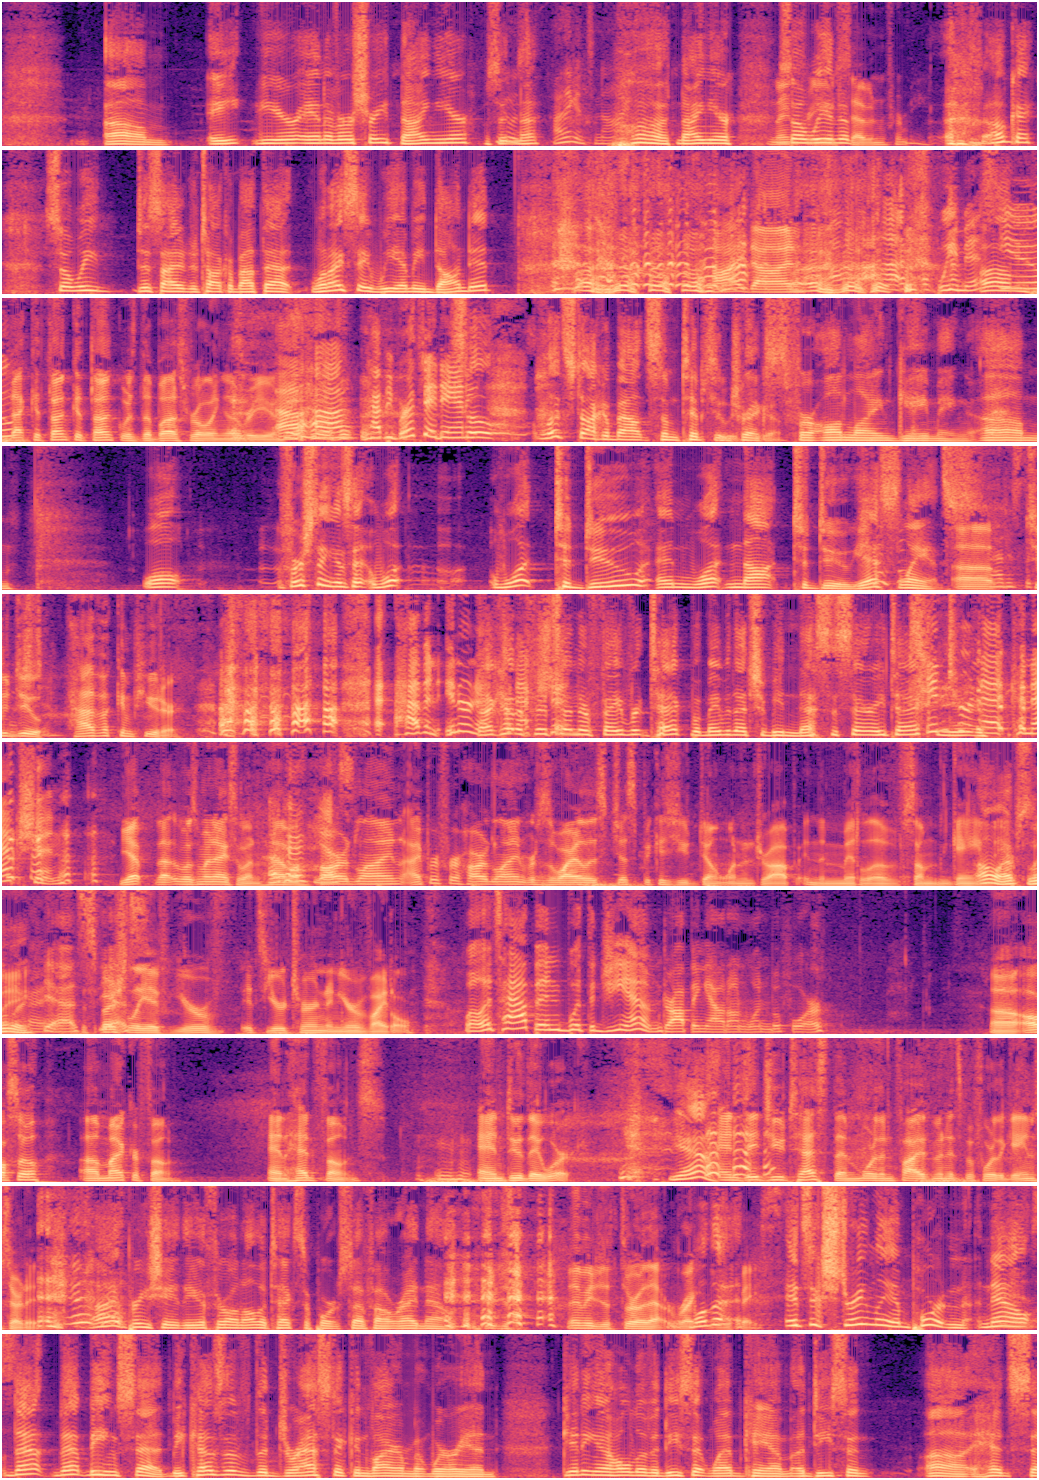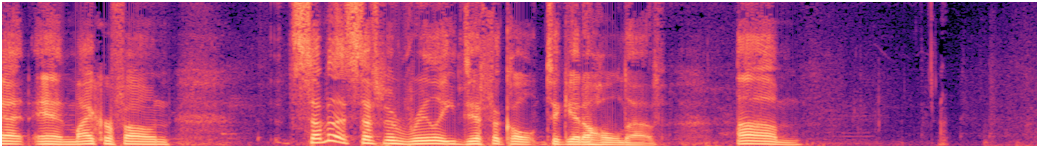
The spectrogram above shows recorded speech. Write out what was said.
um, eight year anniversary, nine year. Was it, It was- nine? I think it's nine. nine year. Nine so for we you, ended seven for me. okay. So we decided to talk about that. When I say we, I mean Don did. Hi, Don. We miss Um, you. that kathunk kathunk was the bus rolling over you. uh-huh. Happy birthday, Danny. So let's talk about some tips and tricks ago. for online gaming. Um, well, first thing is that what what to do and what not to do. Yes, Lance. that is the to do have a computer. Have an internet that kind of fits under favorite tech, but maybe that should be necessary tech. internet connection. Yep, that was my next one. Have Okay, a hard yes. line. I prefer hard line versus wireless just because you don't want to drop in the middle of some game. Oh, absolutely. playing. Yes, Especially yes. if you're it's your turn and you're vital. Well, it's happened with the GM dropping out on one before. Uh, also, a microphone and headphones. Mm-hmm. And do they work? Yeah, And did you test them more than five minutes before the game started? I appreciate that you're throwing all the tech support stuff out right now. Let me just throw that right well, in that, your face. it's extremely important. Now that that being said, because of the drastic environment we're in, getting a hold of a decent webcam, a decent uh, headset, and microphone, some of that stuff's been really difficult to get a hold of. Um,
